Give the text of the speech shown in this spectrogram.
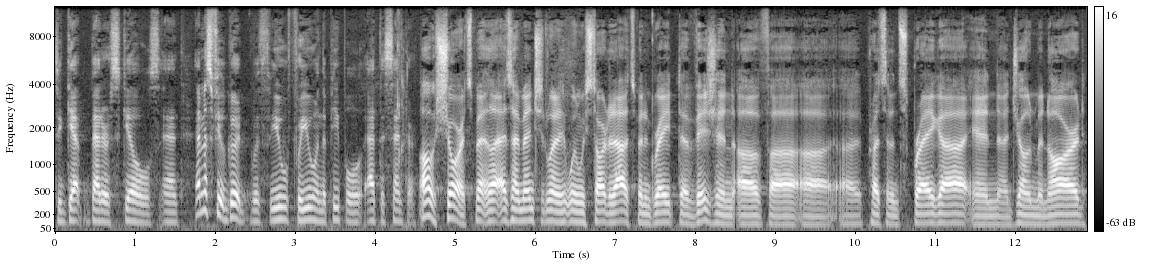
to get better skills, and that must feel good with you for you and the people at the center. Oh, sure. It's been as I mentioned when when we started out. It's been a great uh, vision of uh, uh, uh President Sbrega and uh, Joan Menard.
